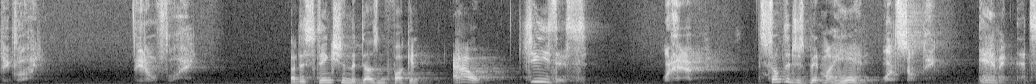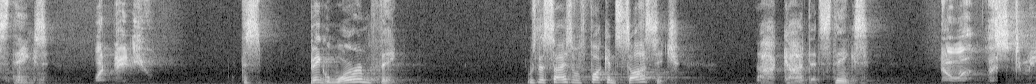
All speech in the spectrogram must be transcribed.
They glide. They don't fly. A distinction that doesn't fucking. Ow! Jesus! What happened? Something just bit my hand. What's something? Damn it, that stings. What bit you? This big worm thing. It was the size of a fucking sausage. Ah, God, that stings. Noah, listen to me.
